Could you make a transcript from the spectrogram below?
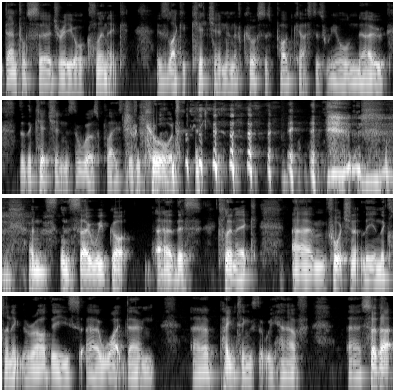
dental surgery or clinic is like a kitchen, and of course, as podcasters, we all know that the kitchen is the worst place to record. and and so we've got uh, this clinic. Um, fortunately, in the clinic there are these uh, wipe down uh, paintings that we have, uh, so that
